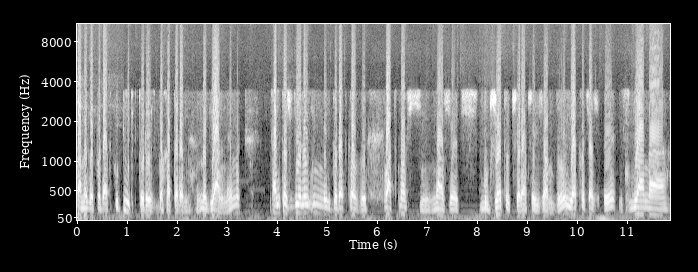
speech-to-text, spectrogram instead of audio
samego podatku PIT, który jest bohaterem medialnym, ale też wielu innych dodatkowych płatności na rzecz budżetu, czy raczej rządu, jak chociażby zmiana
